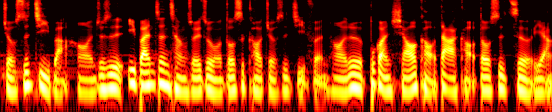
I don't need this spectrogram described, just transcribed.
九十几吧，哈，就是一般正常水准我都是考九十几分，哈，就是不管小考大考都是这样，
